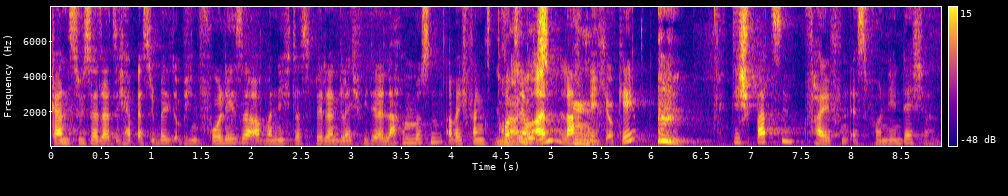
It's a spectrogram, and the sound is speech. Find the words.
ganz süßer Satz, ich habe erst überlegt, ob ich ihn vorlese, aber nicht, dass wir dann gleich wieder lachen müssen. Aber ich fange es trotzdem los. an, lach nicht, okay? Die Spatzen pfeifen es von den Dächern,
